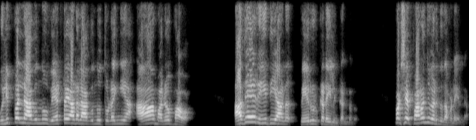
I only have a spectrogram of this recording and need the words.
പുലിപ്പല്ലാകുന്നു വേട്ടയാടലാകുന്നു തുടങ്ങിയ ആ മനോഭാവം അതേ രീതിയാണ് പേരൂർക്കടയിലും കണ്ടത്. പക്ഷെ പറഞ്ഞു വരുന്നത് അവിടെയല്ല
